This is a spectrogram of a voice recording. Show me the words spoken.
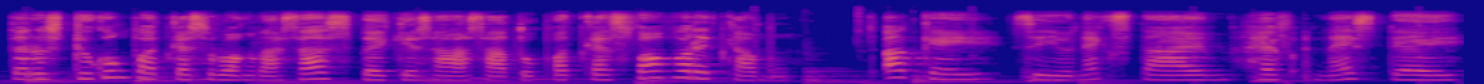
Terus dukung podcast Ruang Rasa sebagai salah satu podcast favorit kamu. Okay, see you next time. Have a nice day.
